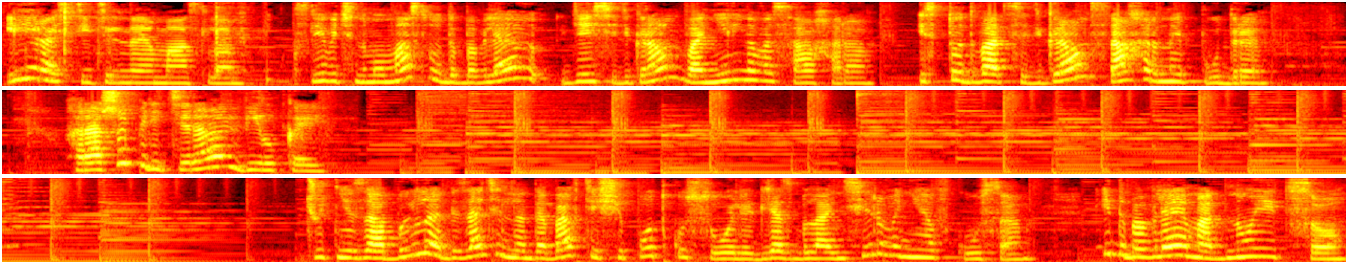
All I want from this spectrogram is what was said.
или растительное масло. К сливочному маслу добавляю 10 грамм ванильного сахара и 120 грамм сахарной пудры. Хорошо перетираю вилкой. Чуть не забыла, обязательно добавьте щепотку соли для сбалансирования вкуса и добавляем одно яйцо.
